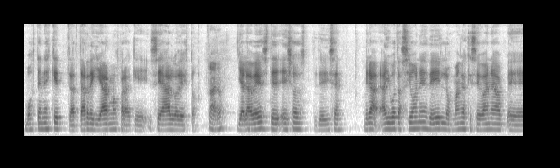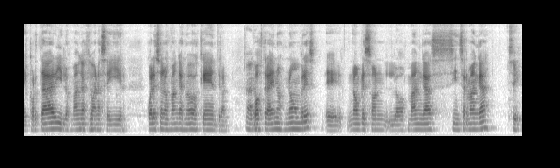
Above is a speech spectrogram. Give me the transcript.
vos tenés que tratar de guiarnos para que sea algo de esto. claro. Y a la vez te- ellos te dicen, mira, hay votaciones de los mangas que se van a eh, cortar y los mangas que van a seguir. ¿Cuáles son los mangas nuevos que entran? claro. Vos traenos nombres. eh, nombres son los mangas sin ser manga. Sí,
